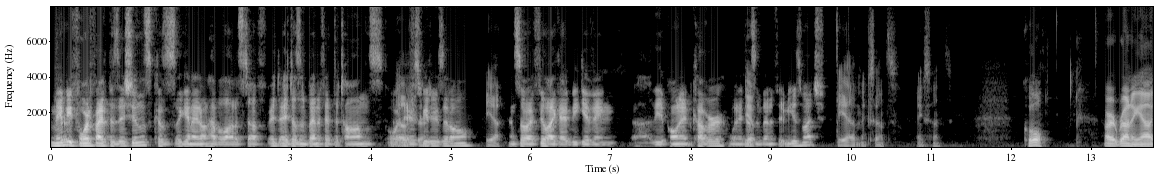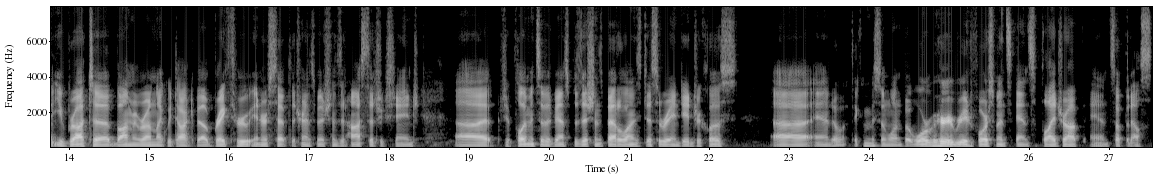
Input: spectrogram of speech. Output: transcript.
maybe sure. fortified positions because again i don't have a lot of stuff. It, it doesn't benefit the tons or oh, the airspeeders sure. at all. Yeah. And so i feel like i'd be giving uh, the opponent cover when it doesn't benefit me as much. Yeah it makes sense. Makes sense. Cool. All right rounding out you brought a bombing run like we talked about breakthrough intercept the transmissions and hostage exchange uh, deployments of advanced positions battle lines disarray and danger close uh, and oh, I think I'm missing one, but war weary reinforcements and supply drop and something else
